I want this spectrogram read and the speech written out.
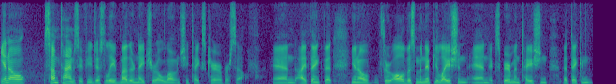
You know, sometimes if you just leave Mother Nature alone, she takes care of herself. And I think that, you know, through all this manipulation and experimentation, that they can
